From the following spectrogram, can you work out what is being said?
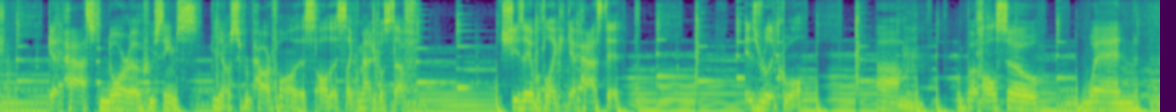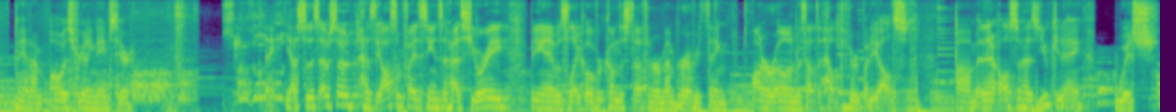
get past nora who seems you know super powerful all this all this like magical stuff she's able to like get past it is really cool. Um but also when man i'm always forgetting names here. Yeah, so this episode has the awesome fight scenes. It has Hiyori being able to like overcome the stuff and remember everything on her own without the help of everybody else. Um, and then it also has Yukine, which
